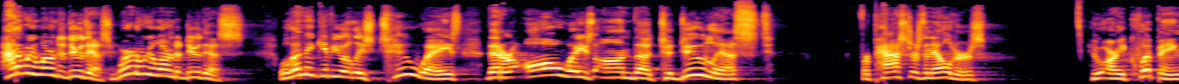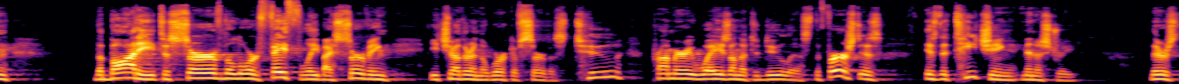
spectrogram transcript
How do we learn to do this? Where do we learn to do this? Well, let me give you at least two ways that are always on the to do list for pastors and elders who are equipping the body to serve the Lord faithfully by serving each other in the work of service. Two primary ways on the to do list. The first is, is the teaching ministry. There's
